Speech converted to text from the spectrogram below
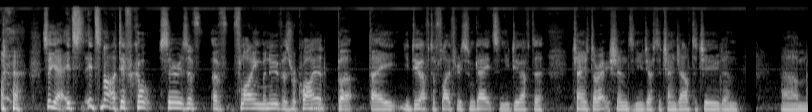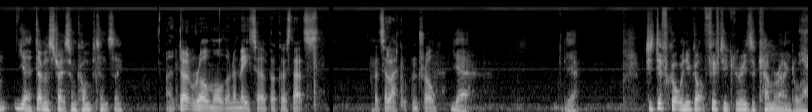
so yeah, it's it's not a difficult series of, of flying maneuvers required, but they you do have to fly through some gates and you do have to change directions and you do have to change altitude and um, yeah, demonstrate some competency. Uh, don't roll more than a meter because that's that's a lack of control. Yeah. Yeah. Which is difficult when you've got 50 degrees of camera angle. on.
